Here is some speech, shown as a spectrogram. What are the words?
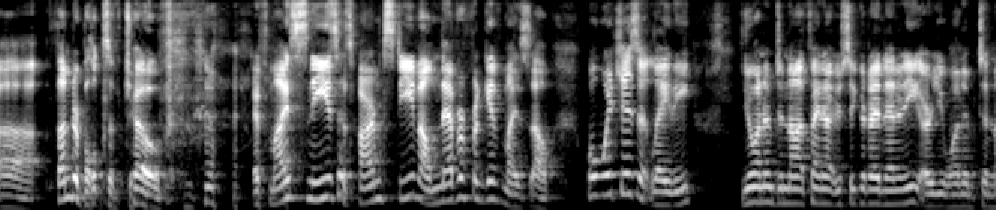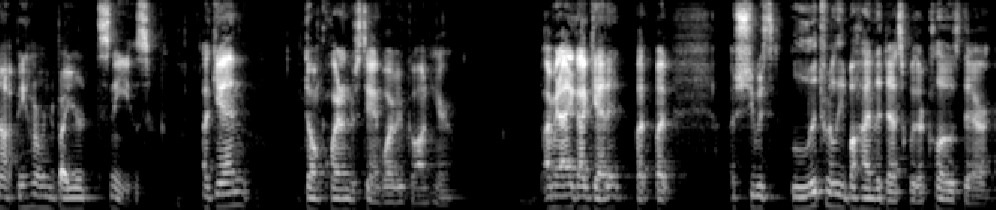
Uh, Thunderbolts of Jove. if my sneeze has harmed Steve, I'll never forgive myself. Well, which is it, lady? You want him to not find out your secret identity, or you want him to not be harmed by your sneeze? Again, don't quite understand why we've gone here. I mean, I, I get it, but but she was literally behind the desk with her clothes there.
